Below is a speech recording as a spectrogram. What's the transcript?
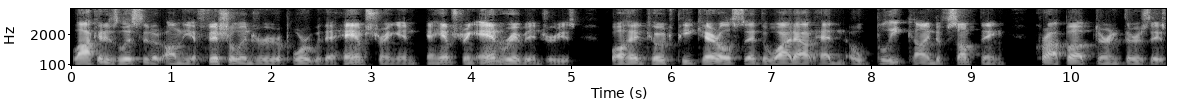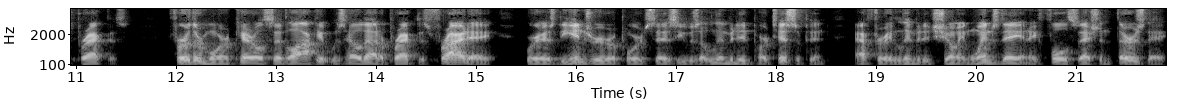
Lockett is listed on the official injury report with a hamstring and a hamstring and rib injuries, while head coach Pete Carroll said the wideout had an oblique kind of something crop up during Thursday's practice. Furthermore, Carroll said Lockett was held out of practice Friday, whereas the injury report says he was a limited participant after a limited showing Wednesday and a full session Thursday.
